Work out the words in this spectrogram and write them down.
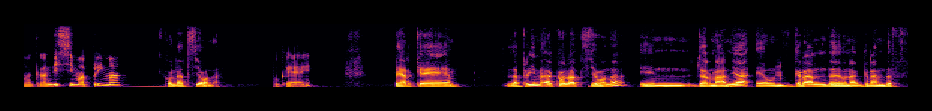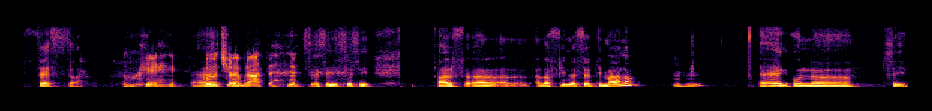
Una grandissima prima? Colazione. Ok. Perché la prima colazione in Germania è un Mm. grande, una grande festa. Ok. Cosa come- celebrate? Sì, sì, sì, sì. Al- eh, alla fine settimana Mhm. è un... eh, sì,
